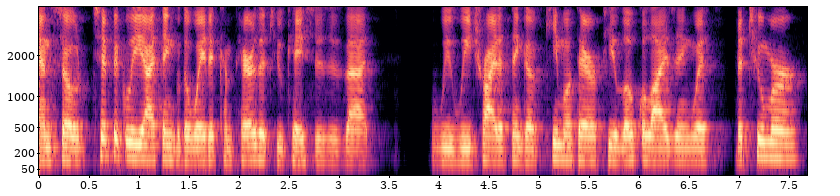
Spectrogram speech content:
and so typically, I think the way to compare the two cases is that we, we try to think of chemotherapy localizing with the tumor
